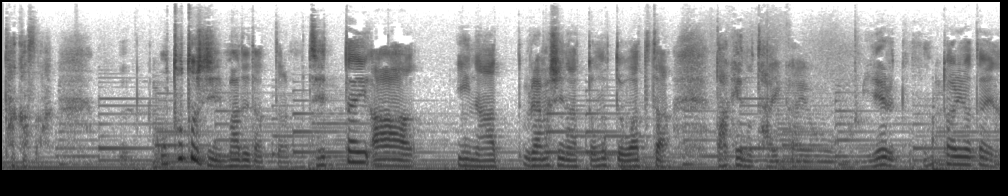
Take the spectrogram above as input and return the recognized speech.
高さ。一昨年までだったら絶対ああいいな羨ましいなって思って終わってただけの大会を見れると本当ありがたいな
